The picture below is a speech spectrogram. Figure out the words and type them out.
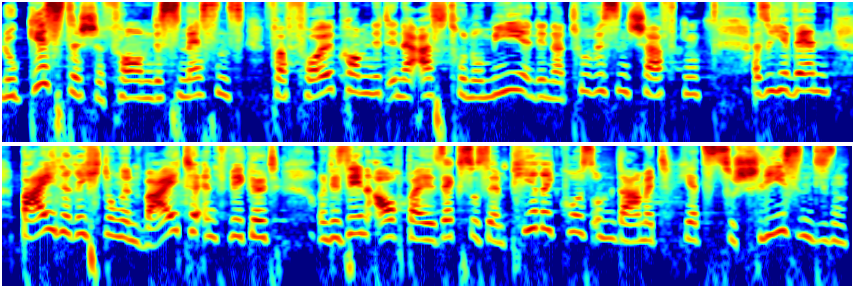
logistische Form des Messens vervollkommnet in der Astronomie, in den Naturwissenschaften. Also hier werden beide Richtungen weiterentwickelt und wir sehen auch bei Sextus Empiricus, um damit jetzt zu schließen, diesem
